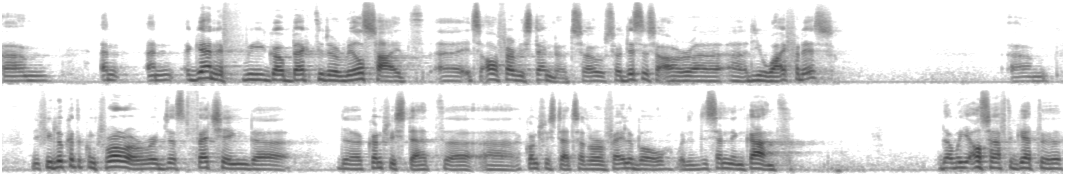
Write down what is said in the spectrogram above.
Um, and, and again, if we go back to the real side, uh, it's all very standard. So, so this is our uh, uh, UI for this. Um, if you look at the controller, we're just fetching the, the country, stat, uh, uh, country stats that are available with a descending count. Then we also have to get the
